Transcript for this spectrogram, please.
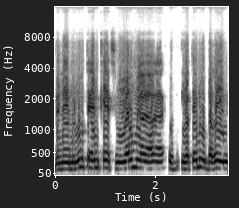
בנאמנות אין קץ, מיום היותנו עוברים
